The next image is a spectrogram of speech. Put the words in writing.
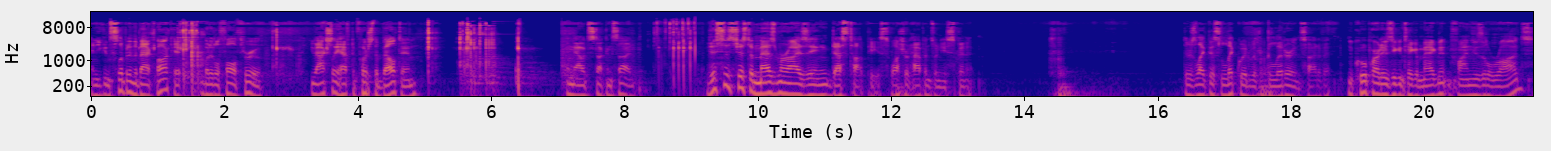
And you can slip it in the back pocket, but it'll fall through. You actually have to push the belt in. And now it's stuck inside. This is just a mesmerizing desktop piece. Watch what happens when you spin it. There's like this liquid with glitter inside of it. The cool part is you can take a magnet and find these little rods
